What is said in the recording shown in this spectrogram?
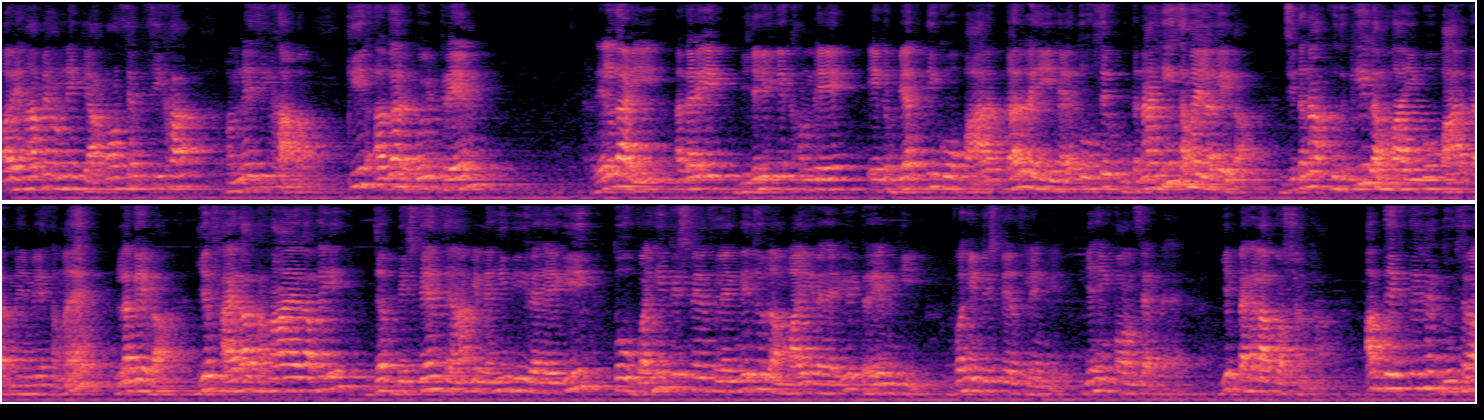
और यहाँ पे हमने क्या कॉन्सेप्ट सीखा? हमने सीखा कि अगर कोई ट्रेन रेलगाड़ी अगर एक बिजली के खंभे एक व्यक्ति को पार कर रही है तो उसे उतना ही समय लगेगा, जितना खुद की लंबाई को पार करने में समय लगेगा। ये फ़ायदा कहाँ आएगा भाई? जब डिस्टेंस यहाँ पे नहीं दी रहेगी तो वही डिस्टेंस लेंगे जो लंबाई रहेगी ट्रेन की। वही डिस्टेंस लेंगे। यही कॉन्सेप्ट है। ये पहला क्वेश्चन था। अब देखते हैं दूसरा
